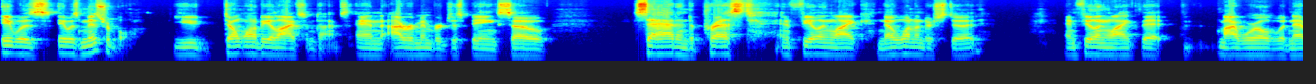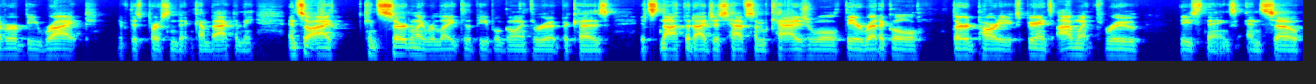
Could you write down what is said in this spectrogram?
it was it was miserable. You don't want to be alive sometimes, and I remember just being so sad and depressed and feeling like no one understood, and feeling like that my world would never be right if this person didn't come back to me. And so I can certainly relate to the people going through it because it's not that I just have some casual theoretical third party experience. I went through these things. And so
